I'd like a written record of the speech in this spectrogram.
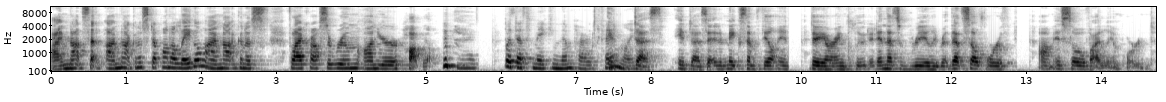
I'm not set, I'm not going to step on a Lego. I'm not going to fly across the room on your Hot Wheel. right. But that's making them part of the family. It does. It does. And it makes them feel in, they are included. And that's really, that self worth um, is so vitally important.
